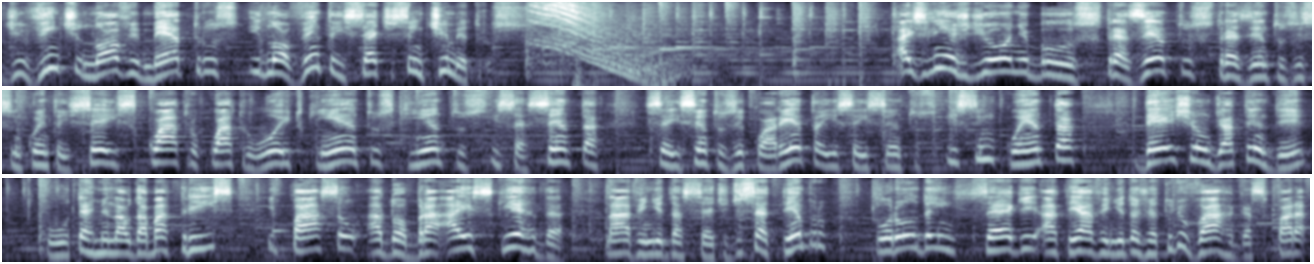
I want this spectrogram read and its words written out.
de 29 metros e 97 centímetros. As linhas de ônibus 300, 356, 448, 500, 560, 640 e 650 deixam de atender o terminal da Matriz e passam a dobrar à esquerda na Avenida 7 de Setembro, por onde segue até a Avenida Getúlio Vargas, para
